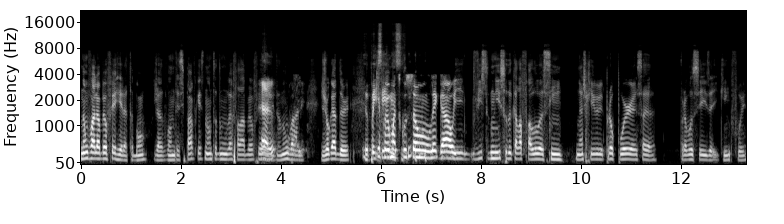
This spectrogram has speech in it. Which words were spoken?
Não vale o Abel Ferreira, tá bom? Já vou antecipar, porque senão todo mundo vai falar Abel Ferreira, é, eu... então não vale. Jogador. porque foi uma nisso. discussão legal e visto nisso do que ela falou, assim, acho que propor essa para vocês aí, quem que foi.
